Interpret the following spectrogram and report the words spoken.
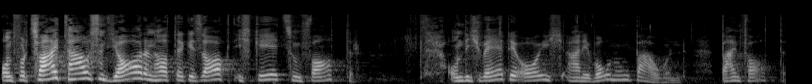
Und vor 2000 Jahren hat er gesagt, ich gehe zum Vater und ich werde euch eine Wohnung bauen beim Vater.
